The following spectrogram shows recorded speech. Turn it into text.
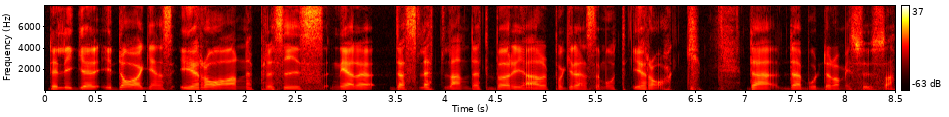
Det ligger i dagens Iran, precis nere där slättlandet börjar på gränsen mot Irak. Där, där bodde de i Susa.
